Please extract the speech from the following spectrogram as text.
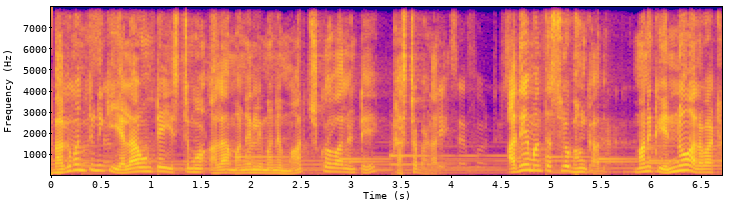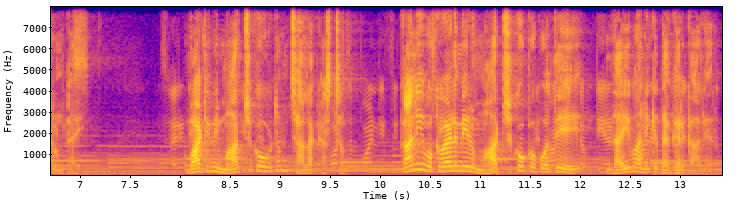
భగవంతునికి ఎలా ఉంటే ఇష్టమో అలా మనల్ని మనం మార్చుకోవాలంటే కష్టపడాలి. అదేమంత సులభం కాదు. మనకు ఎన్నో అలవాట్లు ఉంటాయి. వాటిని మార్చుకోవటం చాలా కష్టం. కానీ ఒకవేళ మీరు మార్చుకోకపోతే దైవానికి దగ్గర కాలేరు.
